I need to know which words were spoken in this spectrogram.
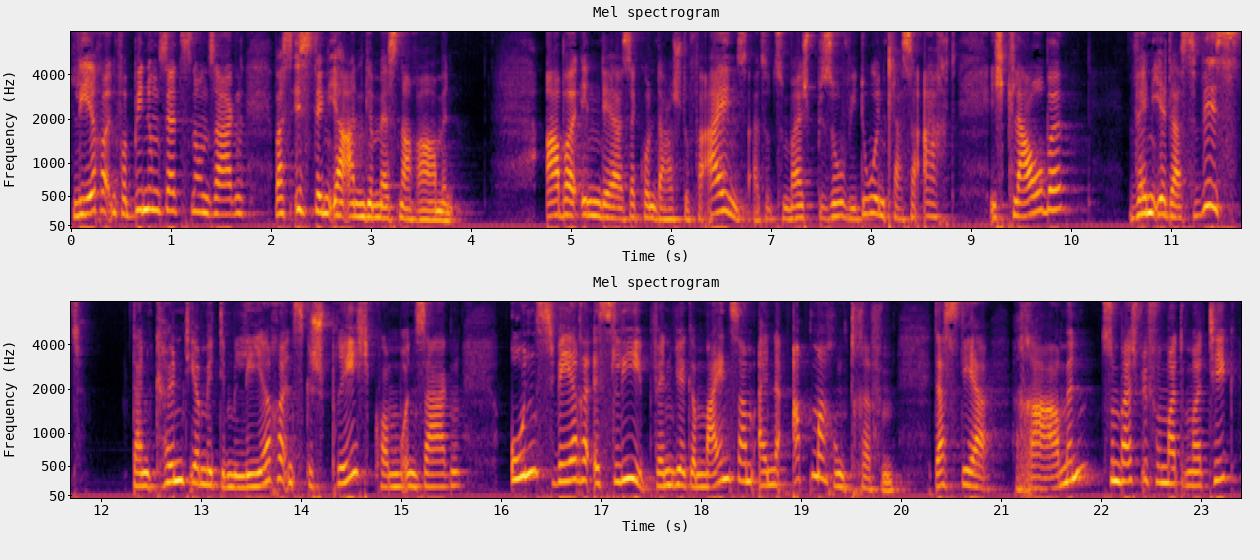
Lehrer in Verbindung setzen und sagen, was ist denn ihr angemessener Rahmen? Aber in der Sekundarstufe 1, also zum Beispiel so wie du in Klasse 8, ich glaube, wenn ihr das wisst, dann könnt ihr mit dem Lehrer ins Gespräch kommen und sagen, uns wäre es lieb, wenn wir gemeinsam eine Abmachung treffen, dass der Rahmen, zum Beispiel für Mathematik,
